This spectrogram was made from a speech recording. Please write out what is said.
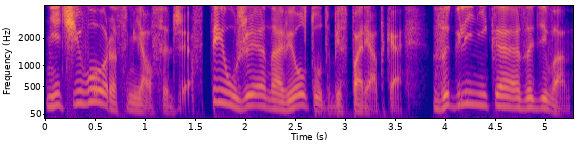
«Ничего», — рассмеялся Джефф, — «ты уже навел тут беспорядка. Загляни-ка за диван».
